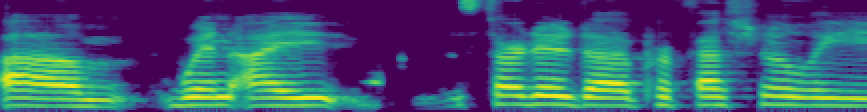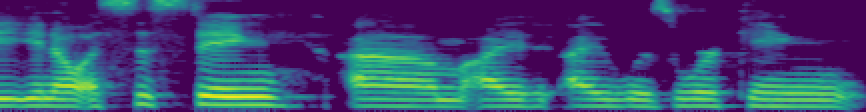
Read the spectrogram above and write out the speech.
Um, when I started uh, professionally, you know, assisting, um, I, I was working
